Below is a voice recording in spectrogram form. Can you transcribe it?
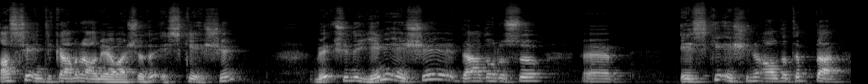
Asya intikamını almaya başladı eski eşi. Ve şimdi yeni eşi daha doğrusu e, eski eşini aldatıp da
